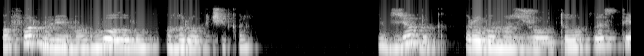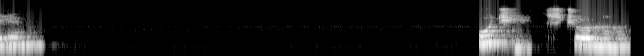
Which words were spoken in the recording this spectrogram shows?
Оформлюємо голову горобчика. Дзьобик робимо з жовтого пластиліну. Очі з чорного.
